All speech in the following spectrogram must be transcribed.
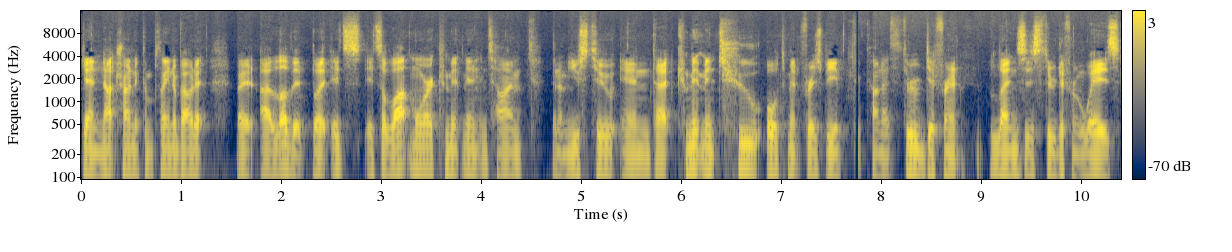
Again, not trying to complain about it, right? I love it, but it's it's a lot more commitment and time than I'm used to, and that commitment to ultimate frisbee, kind of through different lenses, through different ways,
